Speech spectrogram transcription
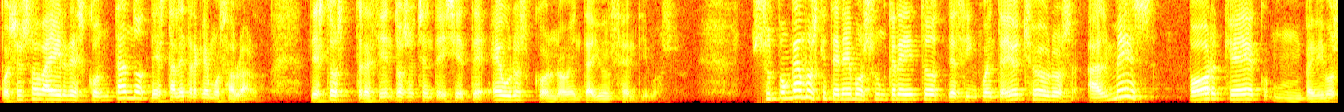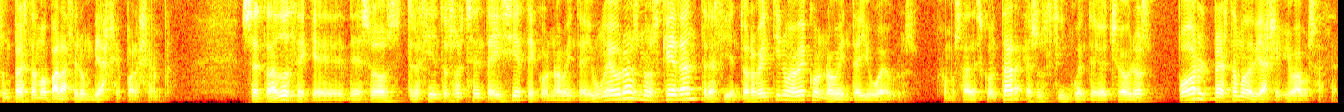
pues eso va a ir descontando de esta letra que hemos hablado, de estos 387 euros con 91 céntimos. Supongamos que tenemos un crédito de 58 euros al mes porque mm, pedimos un préstamo para hacer un viaje, por ejemplo. Se traduce que de esos 387,91 euros nos quedan 329,91 euros. Vamos a descontar esos 58 euros por el préstamo de viaje que vamos a hacer.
